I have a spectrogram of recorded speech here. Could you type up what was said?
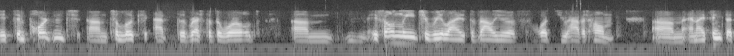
it's important um, to look at the rest of the world, um, if only to realize the value of what you have at home. Um, and I think that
